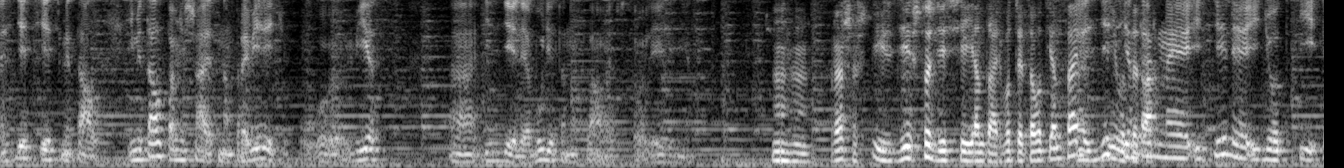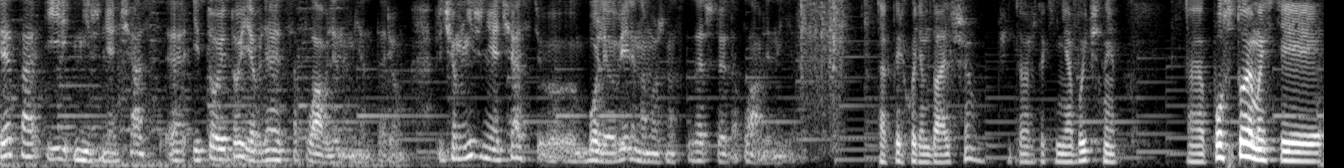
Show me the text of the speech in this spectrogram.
здесь есть металл. И металл помешает нам проверить э, вес э, изделия, будет оно плавать в соли или нет. Угу. Хорошо. И здесь что здесь янтарь? Вот это вот янтарь? Э, здесь янтарное вот изделие идет и это, и нижняя часть, э, и то, и то является плавленным янтарем. Причем нижняя часть, э, более уверенно можно сказать, что это плавленый янтарь. Так, переходим дальше. Чуть тоже такие необычные. По стоимости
